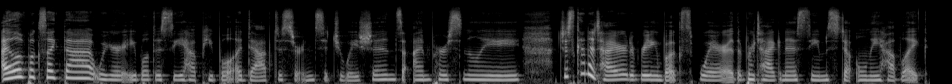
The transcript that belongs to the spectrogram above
I love books like that where you're able to see how people adapt to certain situations. I'm personally just kind of tired of reading books where the protagonist seems to only have like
